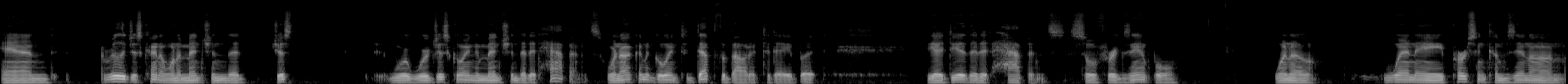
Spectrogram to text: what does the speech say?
And I really just kind of want to mention that just we're, we're just going to mention that it happens. We're not going to go into depth about it today, but the idea that it happens. So, for example, when a when a person comes in on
